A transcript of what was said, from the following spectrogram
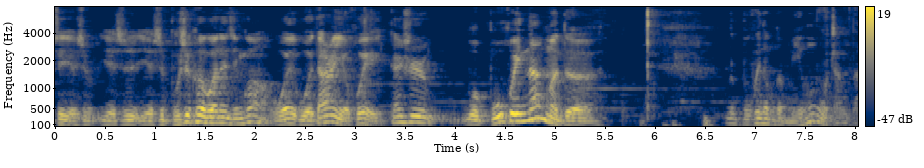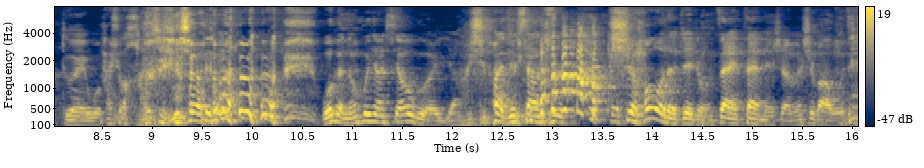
这也是也是也是不是客观的情况，我也我当然也会，但是我不会那么的那不会那么的明目张胆，对我还是要含蓄一些。我可能会像肖哥一样，是吧？就像是事后的这种，再再那什么，是吧？我再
